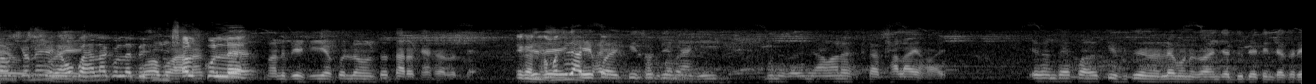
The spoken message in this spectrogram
মানে মানে অবহেলা করলে বেশি ইনসাল্ট করলে মানে বেশি ইয়ে করলে অন্ত তারা এখানে কিছুদিন আগেই মনে করেন যে আমার একটা খালাই হয়। এখান থেকে কিছুদিন হলে মনে করেন যে দুটো তিনটা করে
